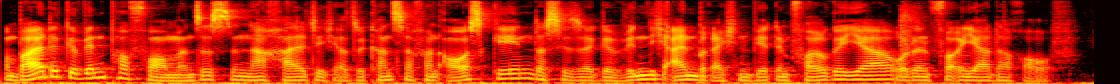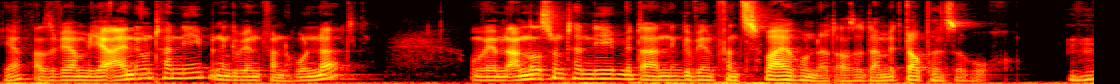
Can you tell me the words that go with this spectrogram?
Und beide Gewinnperformances sind nachhaltig. Also du kannst davon ausgehen, dass dieser Gewinn nicht einbrechen wird im Folgejahr oder im Jahr darauf. Ja? Also wir haben hier ein Unternehmen mit einem Gewinn von 100 und wir haben ein anderes Unternehmen mit einem Gewinn von 200, also damit doppelt so hoch. Mhm.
